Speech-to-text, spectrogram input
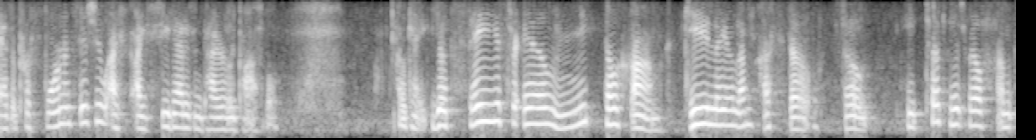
as a performance issue, I, I see that as entirely possible. Okay, Yotzei Yisrael mitocham ki leolam chasto. So he took Israel from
